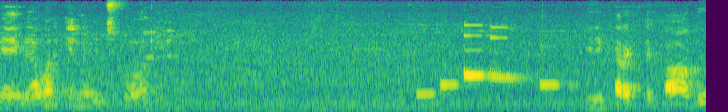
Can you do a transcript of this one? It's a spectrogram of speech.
మేము ఎవరికి విన్నవించుకోవాలి ఇది కరెక్ట్ కాదు.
